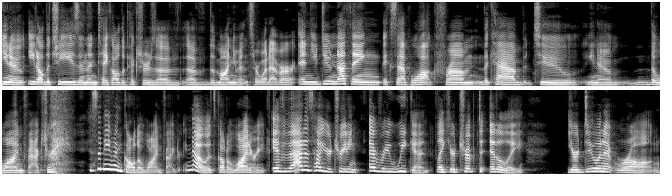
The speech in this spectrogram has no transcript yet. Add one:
you know, eat all the cheese and then take all the pictures of, of the monuments or whatever, and you do nothing except walk from the cab to, you know, the wine factory. Is it even called a wine factory? No, it's called a winery. If that is how you're treating every weekend, like your trip to Italy, you're doing it wrong.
